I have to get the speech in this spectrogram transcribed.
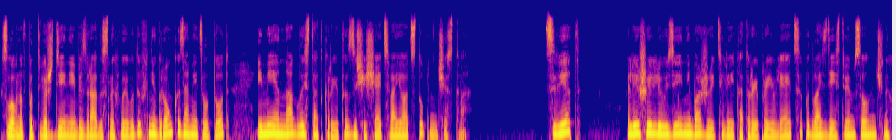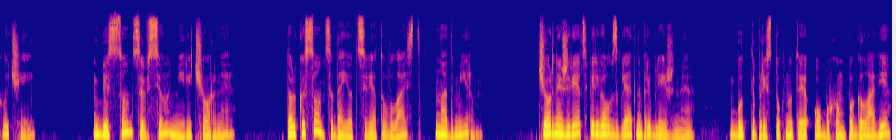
Словно в подтверждение безрадостных выводов, негромко заметил тот, имея наглость открыто защищать свое отступничество. Цвет — лишь иллюзия небожителей, которая проявляется под воздействием солнечных лучей. Без солнца все в мире черное. Только солнце дает цвету власть над миром. Черный жрец перевел взгляд на приближенную. Будто пристукнутая обухом по голове,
